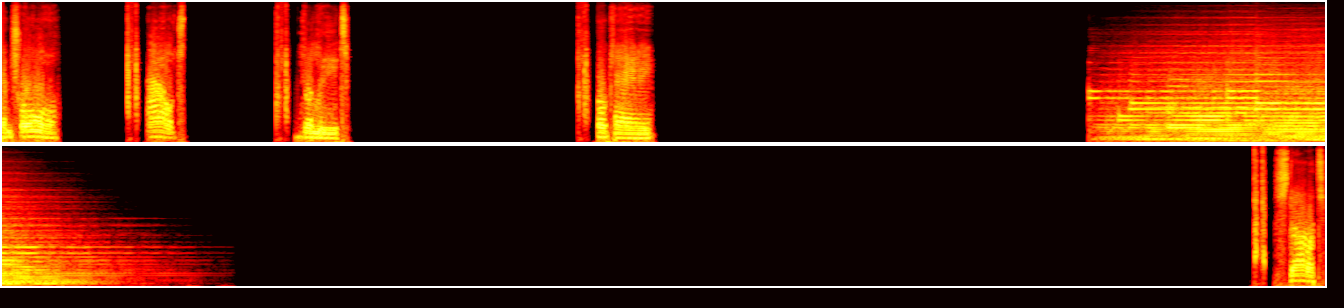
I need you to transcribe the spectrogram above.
Control. Alt. Delete. Okay. Start.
